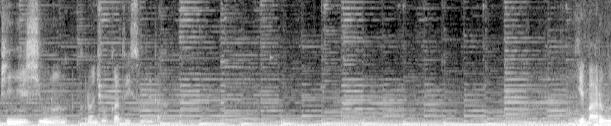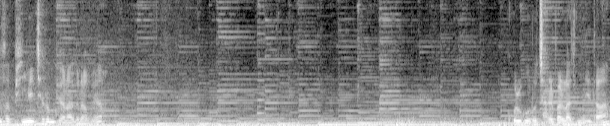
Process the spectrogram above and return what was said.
비닐 씌우는 그런 효과도 있습니다. 이게 마르면서 비닐처럼 변하더라고요. 골고루 잘 발라줍니다.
